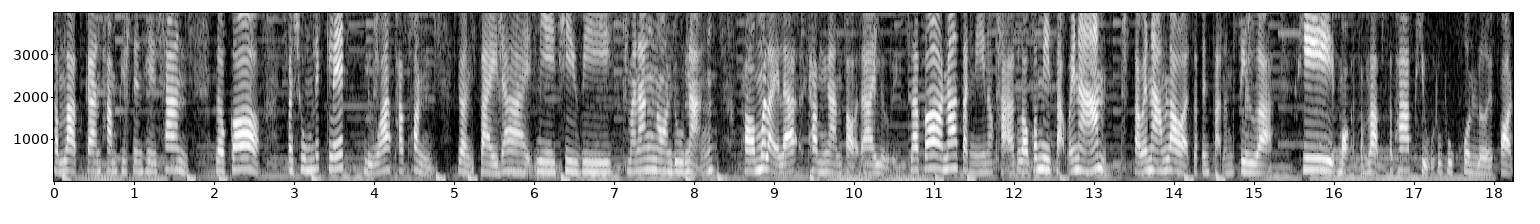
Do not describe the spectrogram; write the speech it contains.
สำหรับการทำ presentation แล้วก็ประชุมเล็กๆ หรือว่าพักผ่อนหย่อนใจได้ มีทีวี มานั่งนอนดูหนัง พร้อมเมื่อไหร่แล้วทำงานต่อได้เลย แล้วก็นอกจากนี้นะคะ เราก็มีสระว่ายน้ำสระว่ายน้ำเราอะจะเป็นสระน้ำเกลือที่เหมาะสำหรับสภาพผิวทุกๆ คนเลยปลอด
